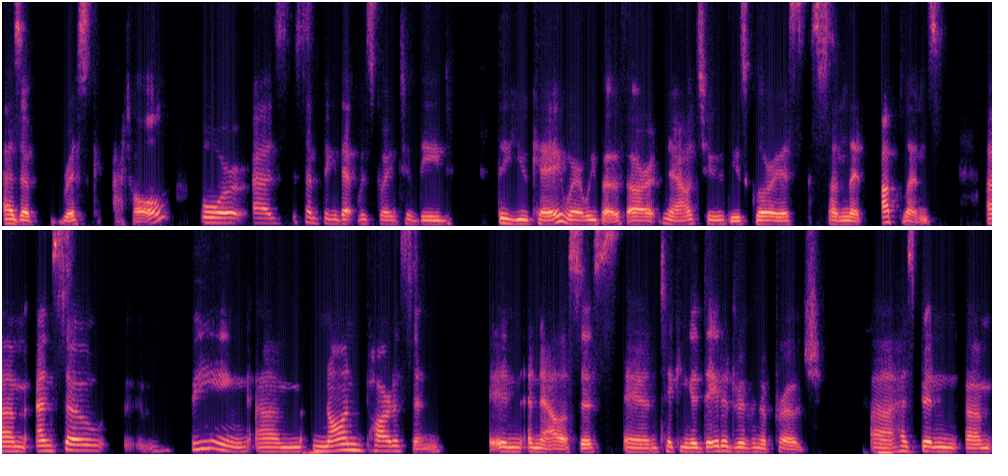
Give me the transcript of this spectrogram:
as a risk at all, or as something that was going to lead the UK, where we both are now, to these glorious sunlit uplands? Um, and so, being um, nonpartisan in analysis and taking a data driven approach uh, has been um,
